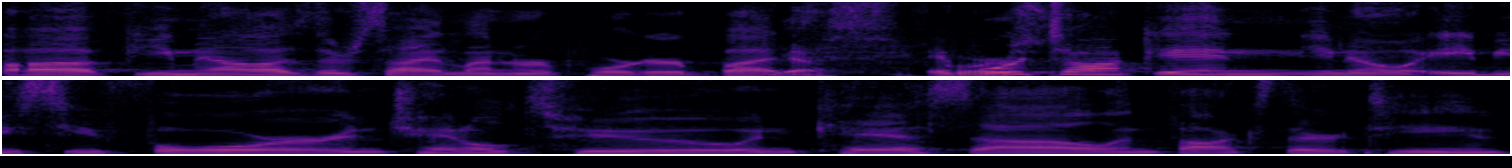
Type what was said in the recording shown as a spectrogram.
uh, female as their sideline reporter, but yes, if course. we're talking, you know, ABC4 and Channel 2 and KSL and Fox 13,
